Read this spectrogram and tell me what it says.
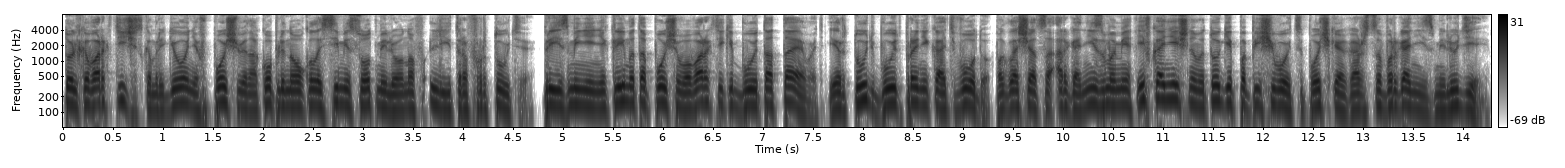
Только в арктическом регионе в почве накоплено около 700 миллионов литров ртути. При изменении климата почва в Арктике будет оттаивать застаивать, и ртуть будет проникать в воду, поглощаться организмами и в конечном итоге по пищевой цепочке окажется в организме людей.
